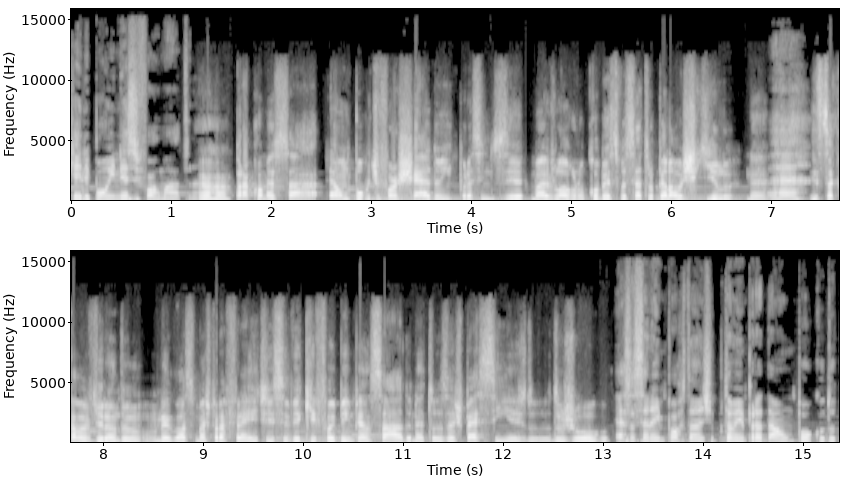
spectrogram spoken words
que ele põe nesse formato, né? Uhum. Para começar, é um pouco de foreshadowing, por assim dizer, mas logo no começo você atropelar o esquilo, né? É. Isso acaba virando um negócio mais pra frente e você vê que foi bem pensado, né? Todas as pecinhas do, do jogo. Essa cena é importante também para dar um pouco do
